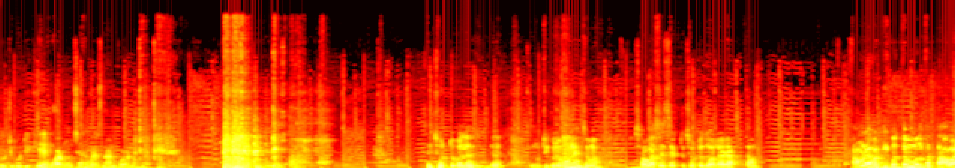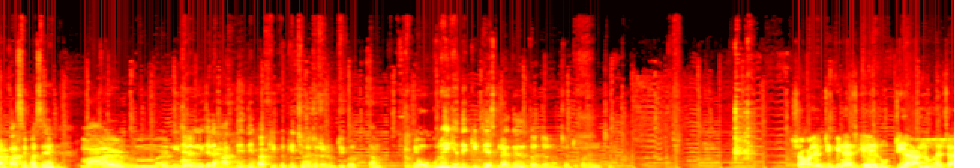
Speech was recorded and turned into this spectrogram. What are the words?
রুটি ফুটি খেয়ে ঘর মুছে একবারে স্নান করে নেব। সেই ছোট্টবেলার রুটিগুলো মনে আছে মা? সবার শেষে একটা ছোট জলা রাখতাম। আমরা আবার কি করতাম বলতো? তাওয়ার পাশে পাশে মার নিজেরা নিজেরা হাত দিয়ে দিয়ে পাকি পাকি ছোট ছোট রুটি করতাম। নিয়ে ওগুলোই খেতে কি টেস্ট লাগতো তোর জন্য ছোট করে রুটি? সকালের টিফিনে আজকে রুটি আর আলু ভাজা।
